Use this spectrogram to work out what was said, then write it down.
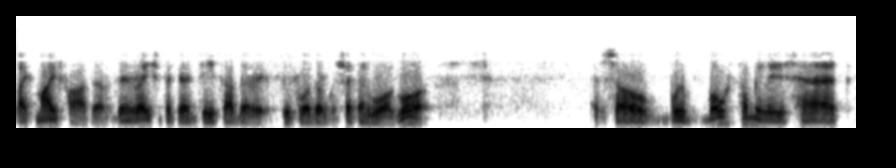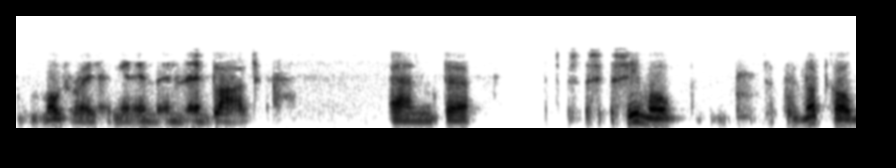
like my father. They raced against each other before the Second World War. So we, both families had motor racing in in, in, in blood, and uh, Simo could not go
